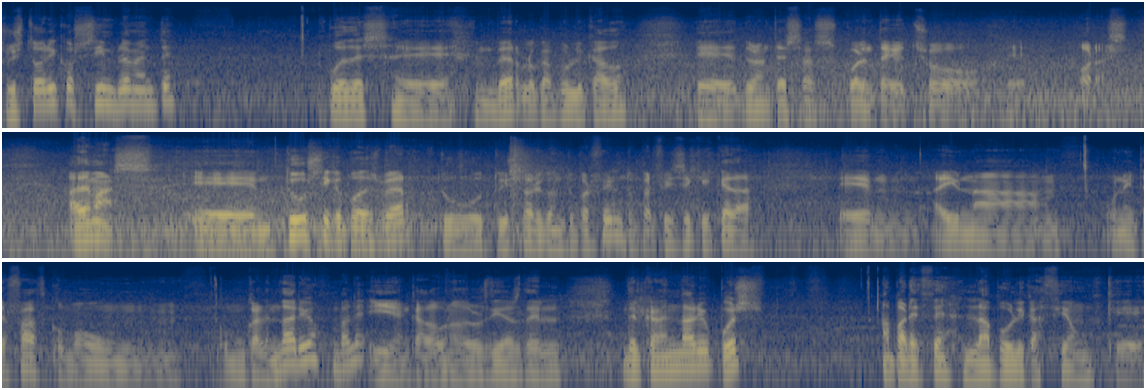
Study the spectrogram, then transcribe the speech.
su histórico, simplemente puedes eh, ver lo que ha publicado eh, durante esas 48 eh, horas. Además, tú sí que puedes ver tu, tu, histórico en tu perfil, en tu perfil sí que queda, hay una, una interfaz como un, como un, calendario, ¿vale? Y en cada uno de los días del, del calendario, pues aparece la publicación que,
